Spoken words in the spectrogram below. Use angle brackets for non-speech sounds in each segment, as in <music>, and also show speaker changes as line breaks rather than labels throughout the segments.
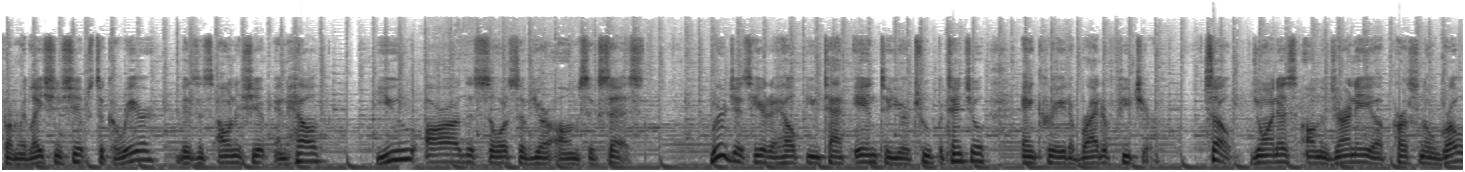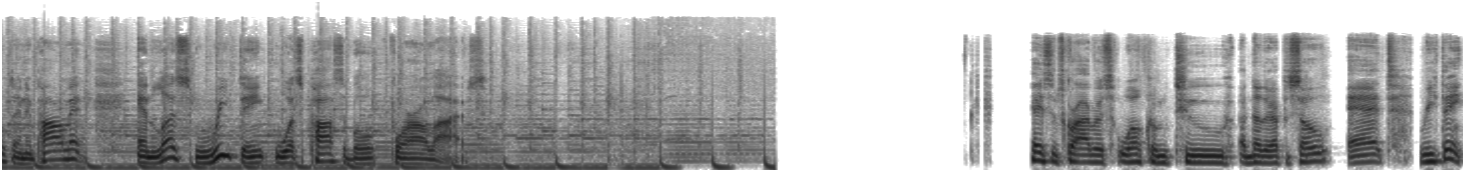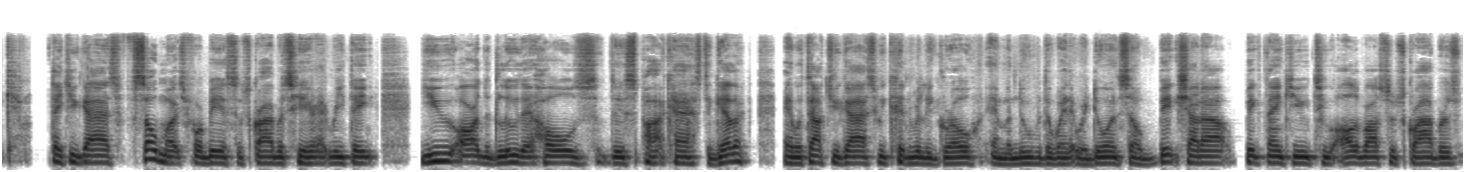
From relationships to career, business ownership, and health, you are the source of your own success. We're just here to help you tap into your true potential and create a brighter future. So, join us on the journey of personal growth and empowerment, and let's rethink what's possible for our lives. Hey, subscribers, welcome to another episode at Rethink. Thank you guys so much for being subscribers here at Rethink. You are the glue that holds this podcast together. And without you guys, we couldn't really grow and maneuver the way that we're doing. So, big shout out, big thank you to all of our subscribers.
